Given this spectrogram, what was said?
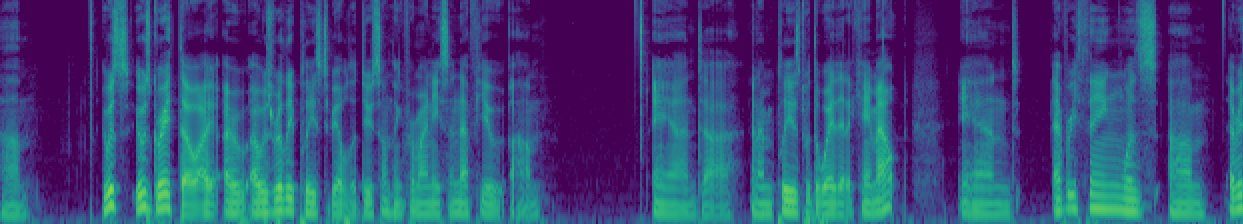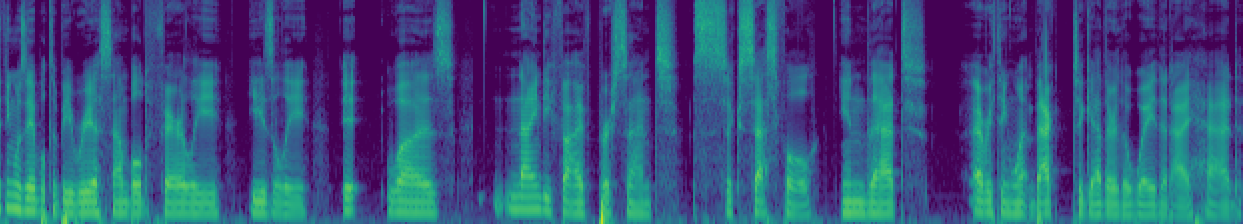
Um, it was it was great though. I, I, I was really pleased to be able to do something for my niece and nephew, um, and uh, and I'm pleased with the way that it came out, and everything was um, everything was able to be reassembled fairly easily. It was 95% successful in that everything went back together the way that I had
